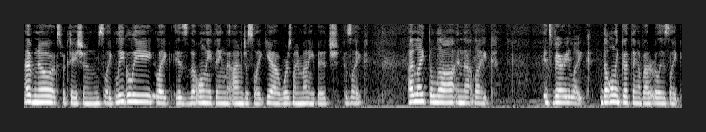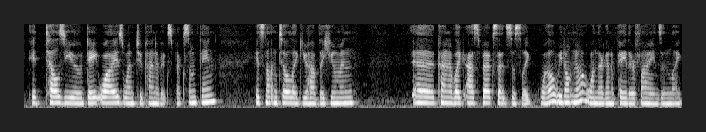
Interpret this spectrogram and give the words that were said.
I have no expectations. Like, legally, like, is the only thing that I'm just like, yeah, where's my money, bitch? Because, like, I like the law in that, like, it's very, like, the only good thing about it really is like it tells you date wise when to kind of expect something. It's not until like you have the human uh, kind of like aspects that's just like, well, we don't know when they're going to pay their fines and like,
